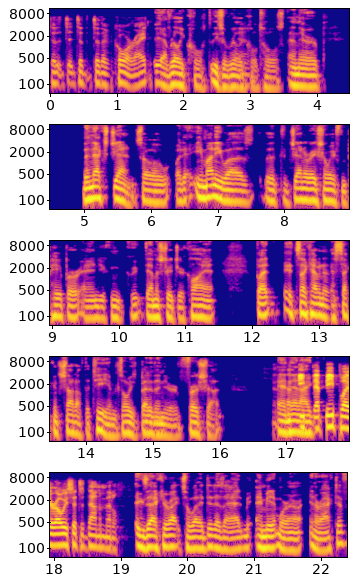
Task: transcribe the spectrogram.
to, to, to, the core, right? Yeah, really cool. These are really yeah. cool tools. And they're the next gen. So what e-money was the, the, generation away from paper and you can demonstrate to your client, but it's like having a second shot off the tee and it's always better than mm-hmm. your first shot. And that then I, that B player always sits it down the middle. Exactly right. So what I did is I had, I made it more inter- interactive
